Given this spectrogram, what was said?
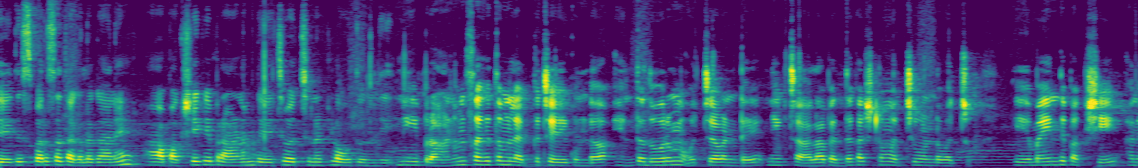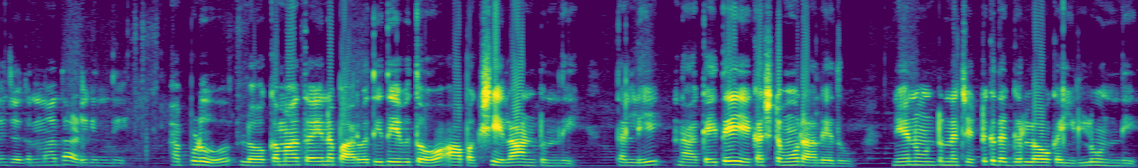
చేతి స్పర్శ తగలగానే ఆ పక్షికి ప్రాణం లేచి వచ్చినట్లు అవుతుంది నీ ప్రాణం సహితం లెక్క చేయకుండా ఎంత దూరం వచ్చావంటే నీకు చాలా పెద్ద కష్టం వచ్చి ఉండవచ్చు. ఏమైంది పక్షి? అని జగన్మాత అడిగింది. అప్పుడు లోకమాత అయిన పార్వతీదేవితో ఆ పక్షి ఇలా అంటుంది తల్లి నాకైతే ఏ కష్టమూ రాలేదు. నేను ఉంటున్న చెట్టుకు దగ్గరలో ఒక ఇల్లు ఉంది.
